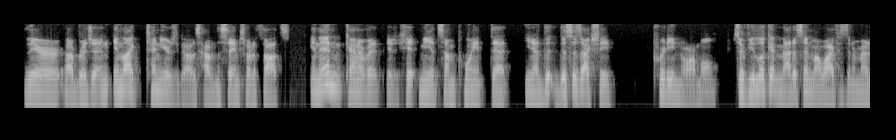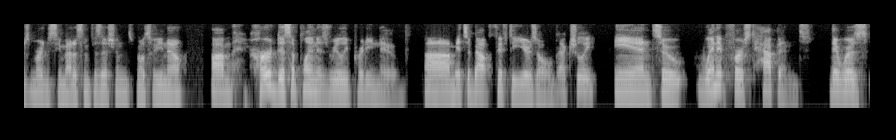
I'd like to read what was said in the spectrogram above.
there, uh, Bridget. And, and like ten years ago, I was having the same sort of thoughts. And then kind of it, it hit me at some point that you know th- this is actually pretty normal. So if you look at medicine, my wife is an emergency medicine physician, most of you know. Um, her discipline is really pretty new. Um, it's about 50 years old, actually. And so when it first happened, there was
